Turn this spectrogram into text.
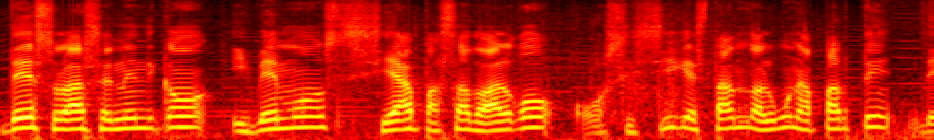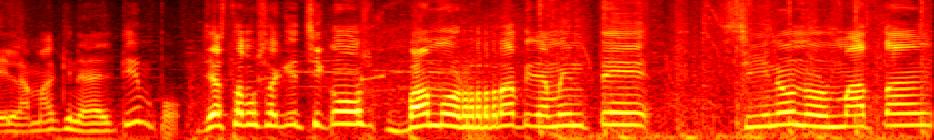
de Solar Senénico y vemos si ha pasado algo o si sigue estando alguna parte de la máquina del tiempo. Ya estamos aquí chicos, vamos rápidamente, si no nos matan,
